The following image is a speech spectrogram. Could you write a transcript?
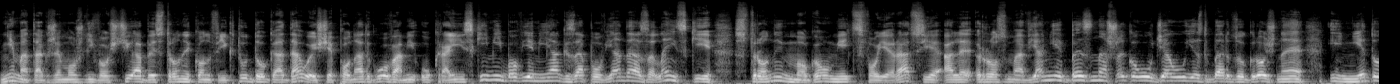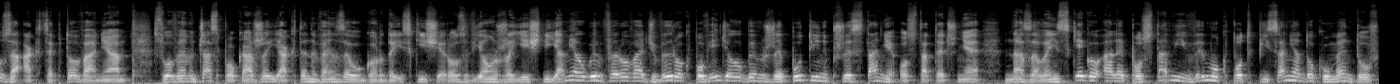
Nie ma także możliwości, aby strony konfliktu dogadały się ponad głowami ukraińskimi, bowiem jak zapowiada Zeleński, strony mogą mieć swoje racje, ale rozmawianie bez naszego udziału jest bardzo groźne i nie do zaakceptowania. Słowem, czas pokaże, jak ten węzeł gordyjski się rozwiąże. Jeśli ja miałbym ferować wyrok, powiedziałbym, że Putin przystanie ostatecznie na Zaleńskiego, ale postawi wymóg podpisania dokumentów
